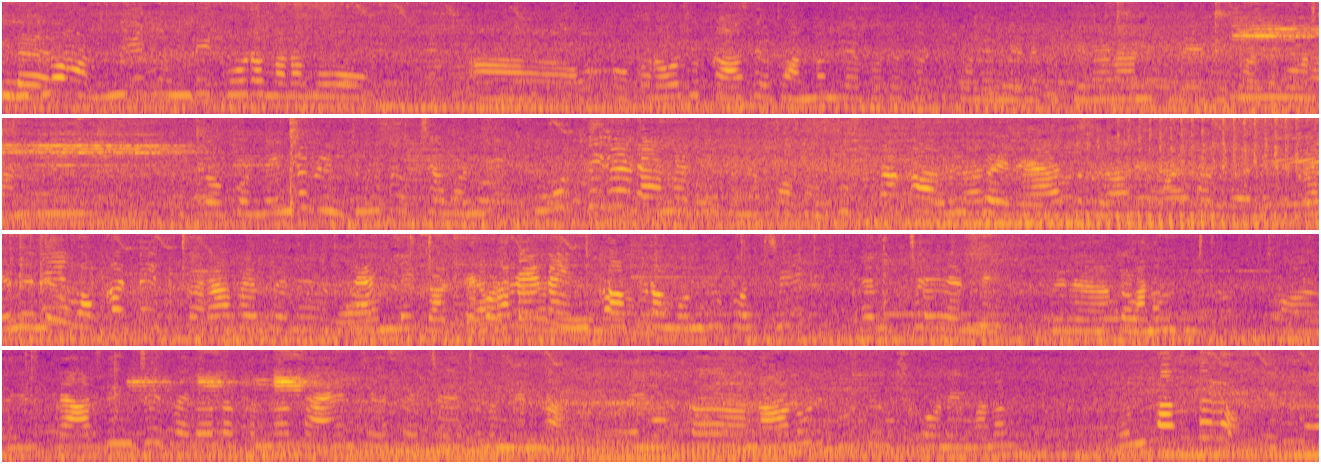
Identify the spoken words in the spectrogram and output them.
ఇంట్లో అన్ని ఉండి కూడా మనము ఆ, ఒక రోజు కాసేపు అన్నం లేకపోతే పెట్టుకోలేము వీళ్ళకి తినడానికి లేదు కట్టుకోవడానికి లేదు. ఇప్పుడు కొన్ని మేము చూసి వచ్చామండి పూర్తిగా డ్యామేజ్ అయిపోయినాయి. పాపం పుస్తకాలు ఒకటి ఖరాబ్ అయిపోయినాయి ఎవరైనా ఇంకా కూడా ముందుకు వచ్చి హెల్ప్ చేయండి. మనం ప్రార్థించి పిల్లలకన్నా సాయం చేసే చేతులు నిన్న ఈ ఒక్క నానుడి గుర్తుంచుకొని మనం ఉన్నంతలో ఎక్కువ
